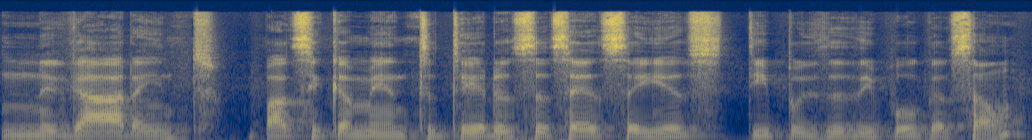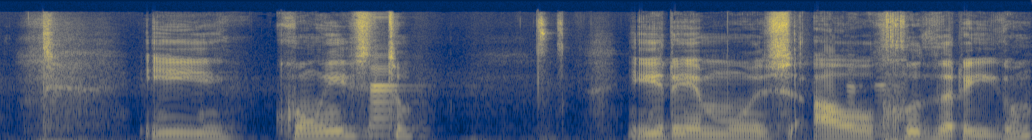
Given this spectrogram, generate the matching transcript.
negarem-te, basicamente, teres acesso a esse tipo de divulgação. E com isto, iremos ao Rodrigo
